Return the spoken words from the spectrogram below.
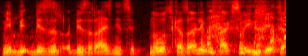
мне бе- без, без разницы. Ну вот сказали вы так своим детям.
